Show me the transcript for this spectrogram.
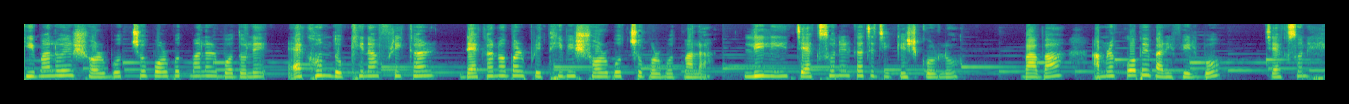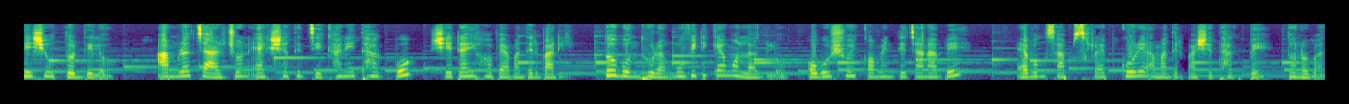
হিমালয়ের সর্বোচ্চ পর্বতমালার বদলে এখন দক্ষিণ আফ্রিকার ডেকানবার পৃথিবীর সর্বোচ্চ পর্বতমালা। লিলি জ্যাকসনের কাছে জিজ্ঞেস করল, বাবা, আমরা কবে বাড়ি ফিরবো? জ্যাকসন হেসে উত্তর দিল, আমরা চারজন একসাথে যেখানেই থাকব, সেটাই হবে আমাদের বাড়ি। তো বন্ধুরা, মুভিটি কেমন লাগল অবশ্যই কমেন্টে জানাবে এবং সাবস্ক্রাইব করে আমাদের পাশে থাকবে। ধন্যবাদ।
